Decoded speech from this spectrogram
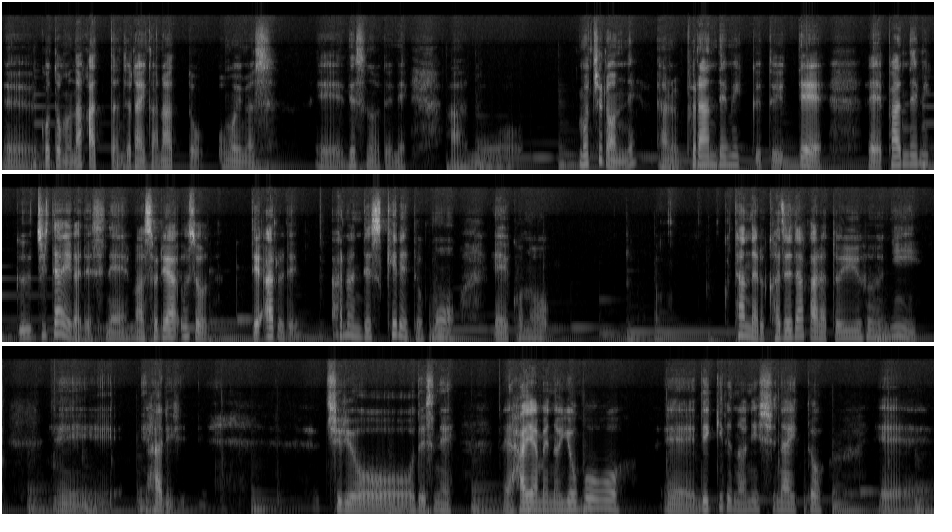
えー、こともなかったんじゃないかなと思います。えー、ですのでね、あのもちろんね、あのプランデミックといって、えー、パンデミック自体がですね、まあ、それは嘘であるであるんですけれども、えこの単なる風邪だからというふうに、えやはり治療をですね、早めの予防を、えできるのにしないと、え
